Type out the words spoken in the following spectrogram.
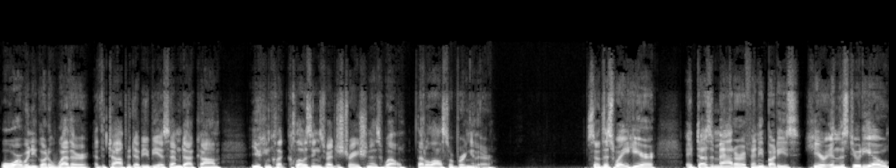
Or when you go to weather at the top of WBSM.com, you can click closings registration as well. That'll also bring you there. So this way here, it doesn't matter if anybody's here in the studio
